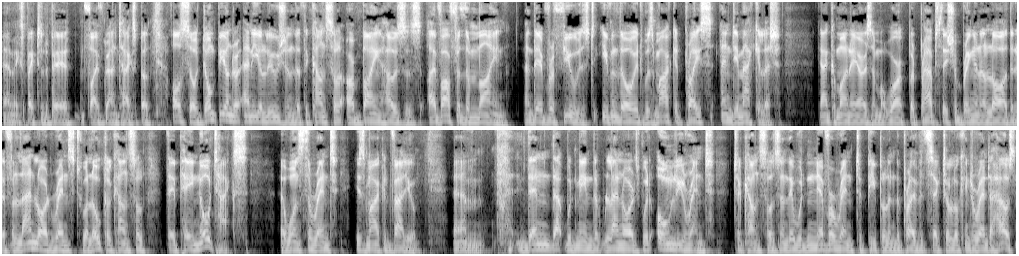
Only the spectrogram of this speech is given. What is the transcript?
I'm expected to pay a five grand tax bill. Also, don't be under any illusion that the council are buying houses. I've offered them mine, and they've refused, even though it was market price and immaculate can't come on air as I'm at work, but perhaps they should bring in a law that if a landlord rents to a local council, they pay no tax uh, once the rent is market value. Um, then that would mean that landlords would only rent to councils and they would never rent to people in the private sector looking to rent a house.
